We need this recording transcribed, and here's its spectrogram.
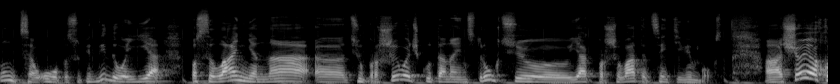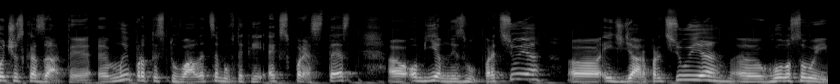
ну, це у опису під відео є посилання на е, цю прошивочку та на інструкцію, як прошивати цей TV. А що я хочу сказати? Е, Ми протестували. Це був такий експрес-тест. Е, Об'ємний звук працює, е, HDR працює, е, голосовий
